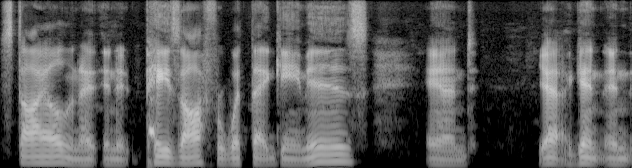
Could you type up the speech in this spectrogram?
style, and and it pays off for what that game is. And yeah, again, and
